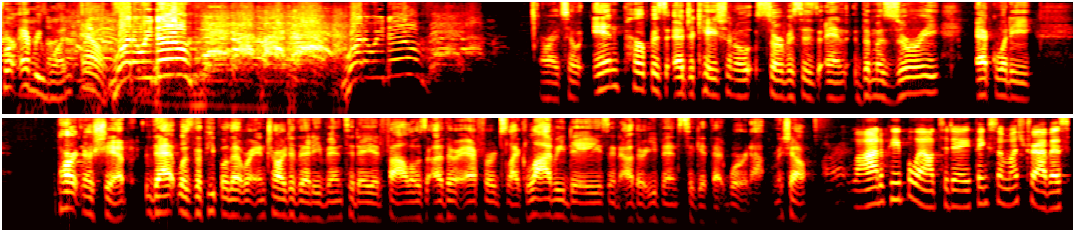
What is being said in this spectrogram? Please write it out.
for everyone else. What do we do? What do we do? All right, so in-purpose educational services and the Missouri Equity Partnership, that was the people that were in charge of that event today. It follows other efforts like lobby days and other events to get that word out. Michelle? All right, a lot of people out today. Thanks so much, Travis.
